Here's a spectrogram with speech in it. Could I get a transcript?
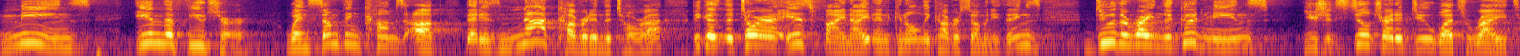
means in the future, when something comes up that is not covered in the Torah, because the Torah is finite and can only cover so many things, do the right and the good means you should still try to do what's right,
